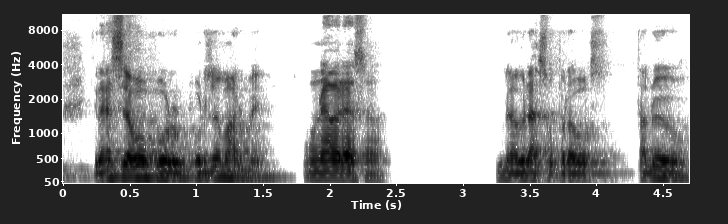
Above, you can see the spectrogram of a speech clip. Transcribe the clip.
gracias a vos por, llamarme. Un abrazo. Un abrazo para vos. Hasta luego.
